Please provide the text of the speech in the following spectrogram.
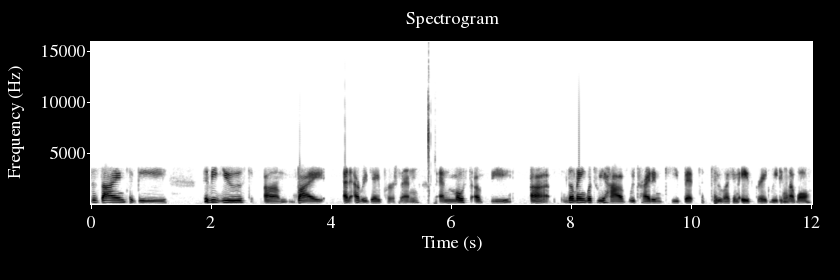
designed to be to be used um, by an everyday person, and most of the uh, the language we have, we try to keep it to like an eighth grade reading level.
